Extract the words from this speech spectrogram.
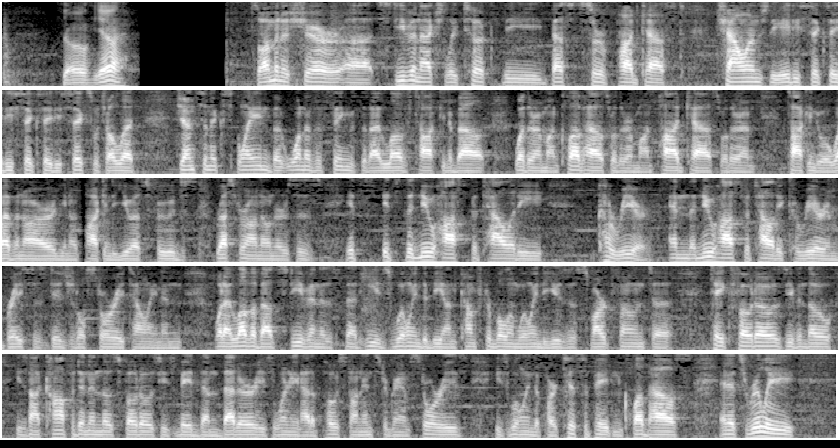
So yeah, so I'm going to share. Uh, Stephen actually took the Best Served podcast challenge, the 86, 86, 86, which I'll let Jensen explained, But one of the things that I love talking about, whether I'm on Clubhouse, whether I'm on podcasts, whether I'm talking to a webinar, you know, talking to U.S. Foods restaurant owners, is it's it's the new hospitality career, and the new hospitality career embraces digital storytelling. And what I love about Stephen is that he's willing to be uncomfortable and willing to use his smartphone to take photos, even though he's not confident in those photos. He's made them better. He's learning how to post on Instagram stories. He's willing to participate in Clubhouse. And it's really,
